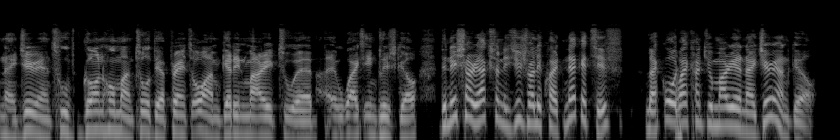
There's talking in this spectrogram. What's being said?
Nigerians who've gone home and told their parents, Oh, I'm getting married to a, a white English girl, the initial reaction is usually quite negative, like, Oh, why can't you marry a Nigerian girl?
